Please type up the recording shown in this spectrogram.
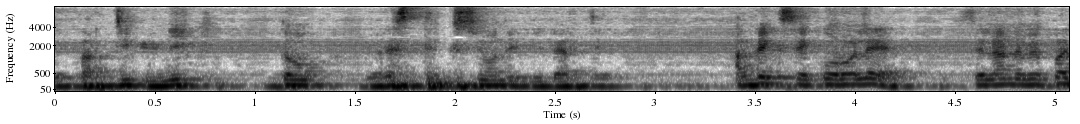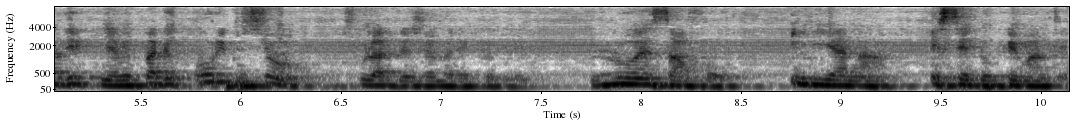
de parti unique, donc de restriction des libertés. Avec ses corollaires, cela ne veut pas dire qu'il n'y avait pas de corruption sous la Deuxième République. Loin s'en faut. Il y en a et c'est documenté.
